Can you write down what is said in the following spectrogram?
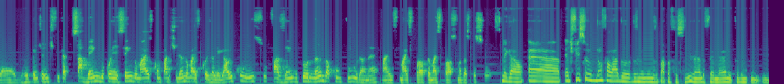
é, de repente a gente fica sabendo, conhecendo mais, compartilhando mais coisa legal e com isso fazendo, tornando a cultura, né, mais, mais própria, mais próxima das pessoas. Legal. É, é difícil não falar do, dos meninos do Papo Acessível, né, do Fernando e, tudo, e,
